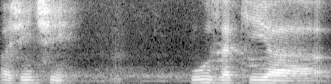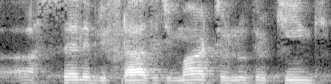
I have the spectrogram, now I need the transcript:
a gente usa aqui a, a célebre frase de Martin Luther King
